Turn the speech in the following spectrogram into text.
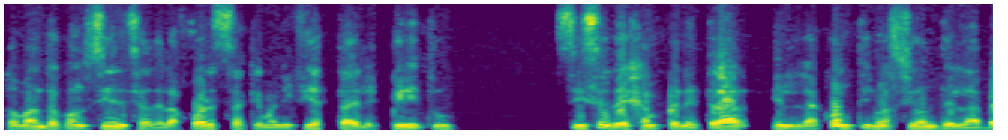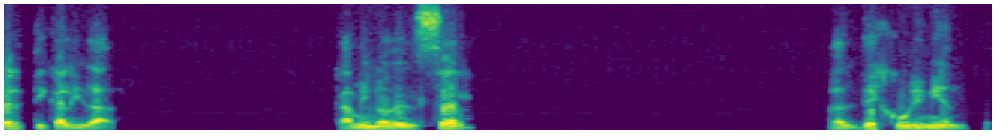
tomando conciencia de la fuerza que manifiesta el espíritu si se dejan penetrar en la continuación de la verticalidad. Camino del ser al descubrimiento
